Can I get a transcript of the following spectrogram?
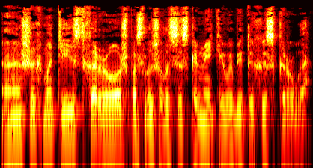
«А шахматист хорош», — послышалось из скамейки, выбитых из круга.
